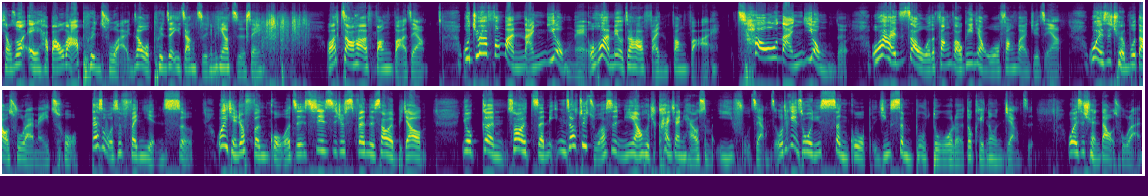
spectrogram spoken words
想说，哎，好吧，我把它 print 出来。你知道我 print 这一张纸，你们听到纸的声音？我要照他的方法，这样。我觉得他方法难用，哎，我后来没有照他的方方法，哎。超难用的，我还是照我的方法。我跟你讲，我方法你觉得怎样？我也是全部倒出来，没错。但是我是分颜色，我以前就分过，我只是这次就是分的稍微比较又更稍微整理。你知道，最主要是你也要回去看一下你还有什么衣服这样子。我就跟你说，我已经剩过，已经剩不多了，都可以弄成这样子。我也是全倒出来。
